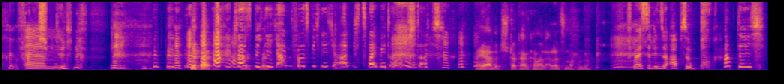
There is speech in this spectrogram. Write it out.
Fange ähm, spielen. fass mich nicht an, fass mich nicht an. Zwei Meter Abstand. Naja, mit Stöckern kann man alles machen, ne? Schmeißt du den so ab, so, hab dich.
